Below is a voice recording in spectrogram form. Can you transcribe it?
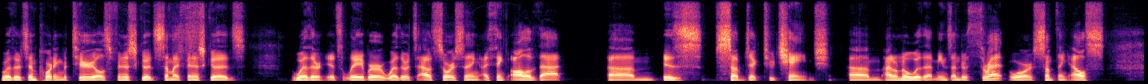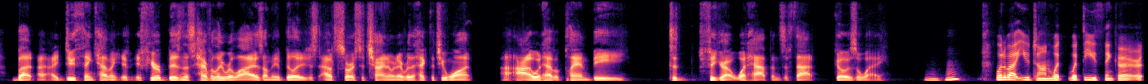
whether it's importing materials, finished goods, semi-finished goods, whether it's labor, whether it's outsourcing. I think all of that um, is subject to change. Um, I don't know whether that means under threat or something else, but I, I do think having if, if, your business heavily relies on the ability to just outsource to China whenever the heck that you want, I, I would have a plan B to figure out what happens if that goes away. Mm-hmm. What about you, John? What what do you think are,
